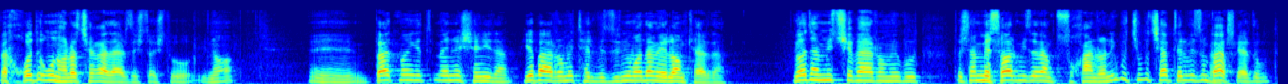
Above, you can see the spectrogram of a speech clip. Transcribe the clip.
و خود اون حالا چقدر ارزش داشت و اینا. بعد ما من شنیدم. یه برنامه تلویزیونی اومدم اعلام کردم. یادم نیست چه برنامه بود. داشتم مثال می‌زدم. سخنرانی بود. چی بود؟ شب تلویزیون پخش کرده بود.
